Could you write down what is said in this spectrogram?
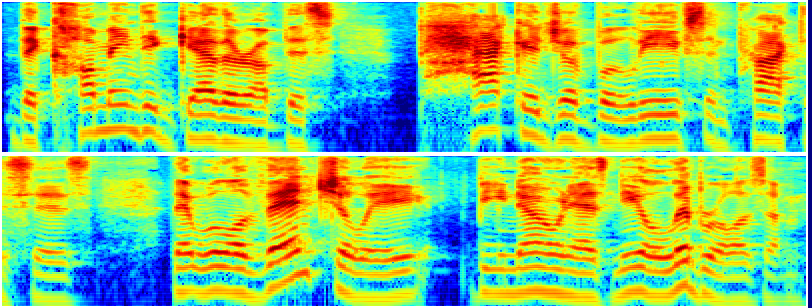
the coming together of this package of beliefs and practices that will eventually be known as neoliberalism.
